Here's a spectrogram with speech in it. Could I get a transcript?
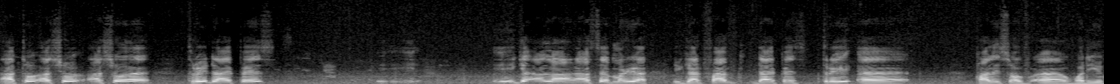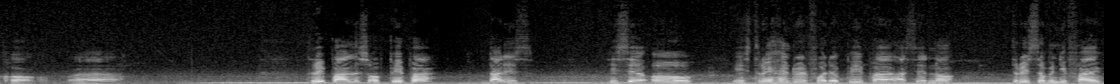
I, told, I, show, I show her three diapers. He, he got, I said, Maria, you got five diapers, three uh, pallets of, uh, what do you call? Uh, three pallets of paper. That is, he said, oh, it's 300 for the paper. I said, no, 375.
